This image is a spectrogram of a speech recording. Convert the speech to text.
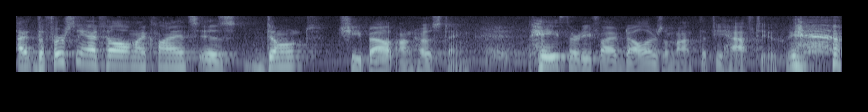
I, the first thing I tell all my clients is don't cheap out on hosting. Pay $35 a month if you have to.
